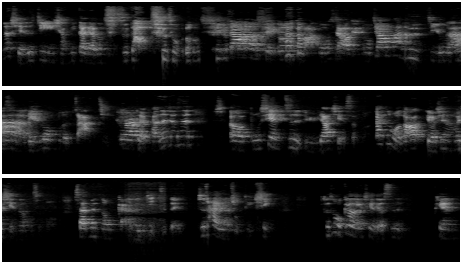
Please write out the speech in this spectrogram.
那写日记，想必大家都知道是什么东西。大家都写过什么？国小联络交换日记，或者是什么联络部的杂记。对对，反正就是呃，不限制于要写什么。但是我知道有些人会写那种什么三分钟感日记之类的，就是它有个主题性。可是我个人写的是偏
